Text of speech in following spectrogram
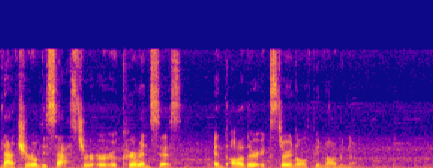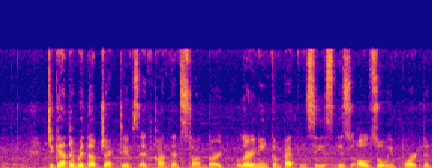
natural disaster or occurrences, and other external phenomena. Together with objectives and content standard, learning competencies is also important.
